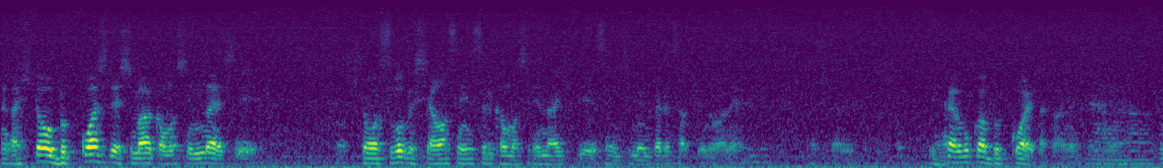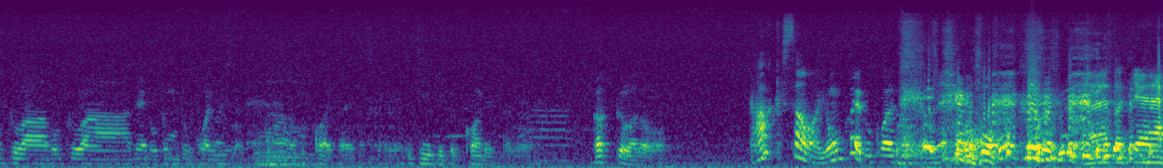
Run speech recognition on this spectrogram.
なんか人をぶっ壊してしまうかもしれないし人をすごく幸せにするかもしれないっていうセンチメンタルさっていうのはね確かに。一回僕はぶっ壊れたからね。僕は僕はね僕もぶっ壊れましたね。ぶっ壊れたね。確かに。一時期ぶっ壊れてたね。ガックンはどう？ガクさんは4回ぶっ壊れてますからねやけな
